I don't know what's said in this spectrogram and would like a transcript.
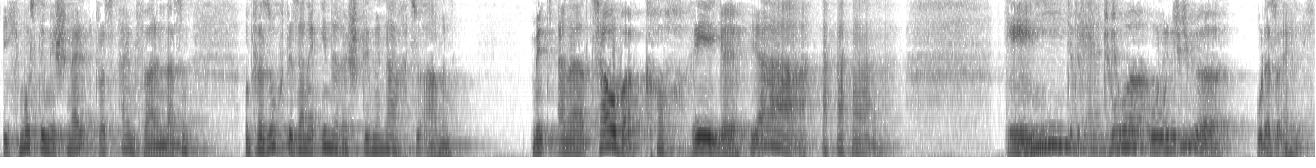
Ich musste mir schnell etwas einfallen lassen und versuchte seine innere Stimme nachzuahmen. Mit einer Zauberkochregel, ja. Geh nie durch ein Tor ohne Tür oder so ähnlich.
